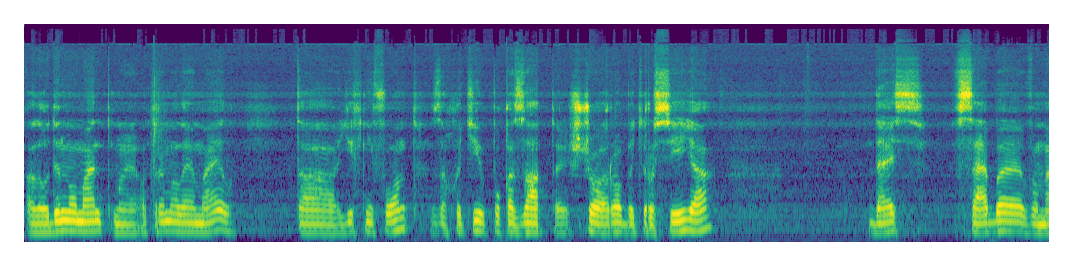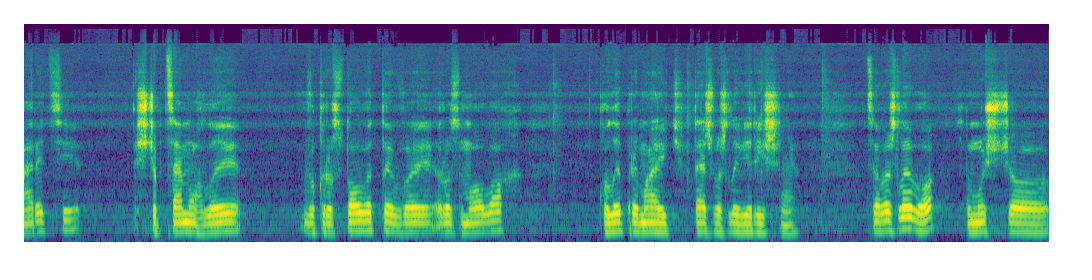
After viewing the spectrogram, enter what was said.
Але один момент ми отримали емейл, та їхній фонд захотів показати, що робить Росія десь в себе в Америці, щоб це могли використовувати в розмовах, коли приймають теж важливі рішення. Це важливо, тому що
